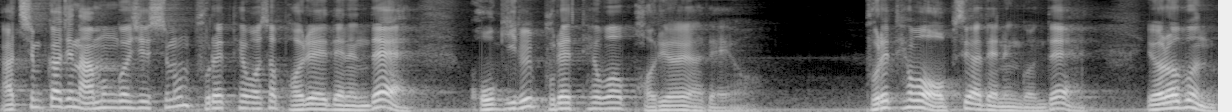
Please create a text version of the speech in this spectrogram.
아침까지 남은 것이 있으면 불에 태워서 버려야 되는데 고기를 불에 태워 버려야 돼요. 불에 태워 없애야 되는 건데 여러분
